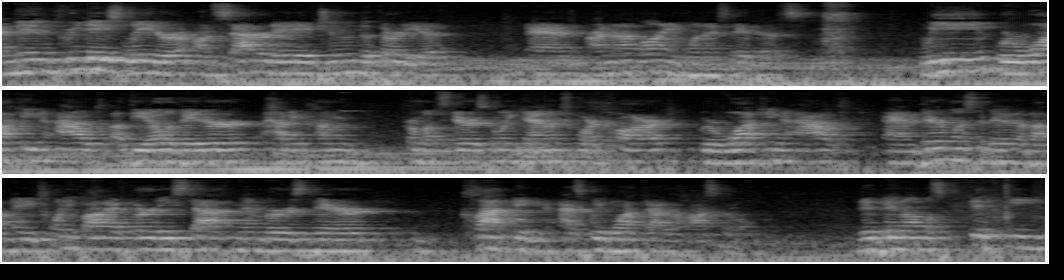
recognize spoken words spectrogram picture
And then three days later, on Saturday, June the 30th, and I'm not lying when I say this, we were walking out of the elevator, having come from upstairs, going down to our car. We were walking out, and there must have been about maybe 25, 30 staff members there clapping as we walked out of the hospital. It had been almost 50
